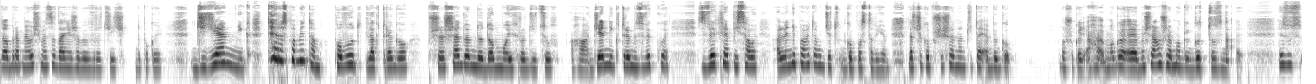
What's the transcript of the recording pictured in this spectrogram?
Dobra, miałyśmy zadanie, żeby wrócić do pokoju. Dziennik. Teraz pamiętam powód, dla którego przeszedłem do domu moich rodziców. Aha, dziennik, którym zwykły, zwykle pisałem, ale nie pamiętam, gdzie go postawiłem. Dlaczego przyszedłem tutaj, aby go poszukać? Aha, mogę, e, myślałam, że mogę go to znaleźć. Jezus,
